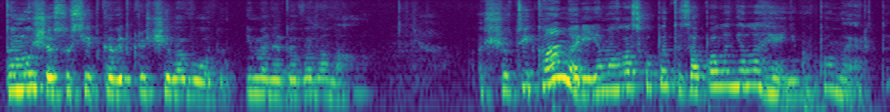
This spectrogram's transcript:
тому що сусідка відключила воду і мене довела мама. Що в цій камері я могла схопити запалення легенів і померти.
